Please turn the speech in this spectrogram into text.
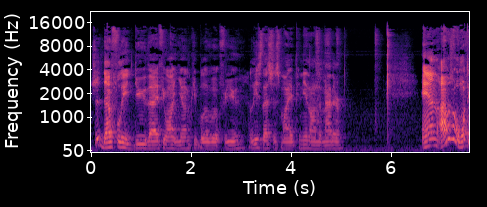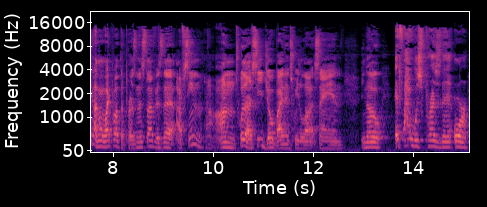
Should definitely do that if you want young people to vote for you. At least that's just my opinion on the matter. And I also one thing I don't like about the president stuff is that I've seen uh, on Twitter I see Joe Biden tweet a lot saying, you know, if I was president or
